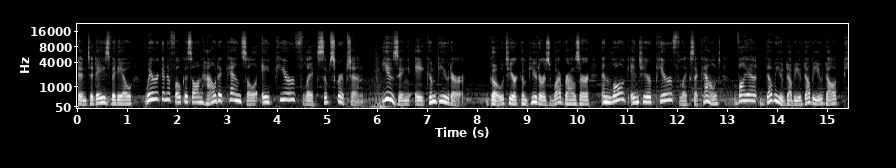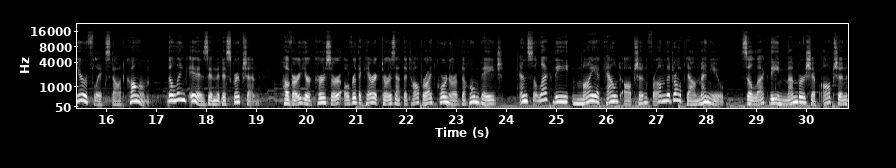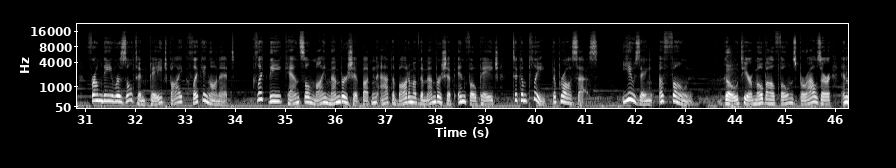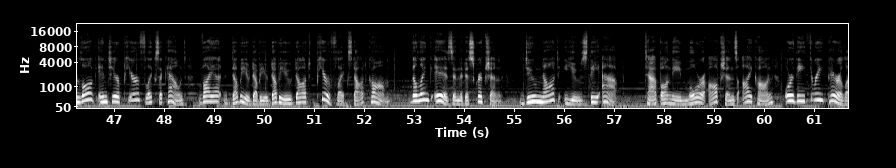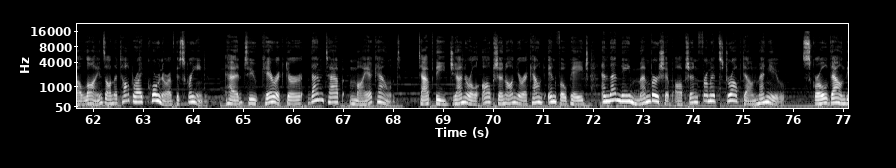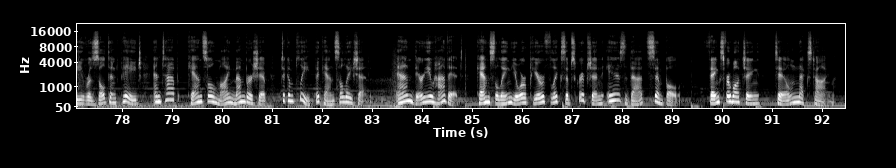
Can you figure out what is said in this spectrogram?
In today's video, we're going to focus on how to cancel a PureFlix subscription using a computer. Go to your computer's web browser and log into your PureFlix account via www.pureflix.com. The link is in the description. Hover your cursor over the characters at the top right corner of the homepage and select the My Account option from the drop down menu. Select the Membership option from the resultant page by clicking on it. Click the Cancel My Membership button at the bottom of the membership info page to complete the process. Using a phone. Go to your mobile phone's browser and log into your PureFlix account via www.pureflix.com. The link is in the description. Do not use the app. Tap on the More Options icon or the three parallel lines on the top right corner of the screen. Head to Character, then tap My Account. Tap the General option on your account info page and then the Membership option from its drop down menu. Scroll down the resultant page and tap Cancel My Membership to complete the cancellation. And there you have it. Canceling your PureFlix subscription is that simple. Thanks for watching. Till next time.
